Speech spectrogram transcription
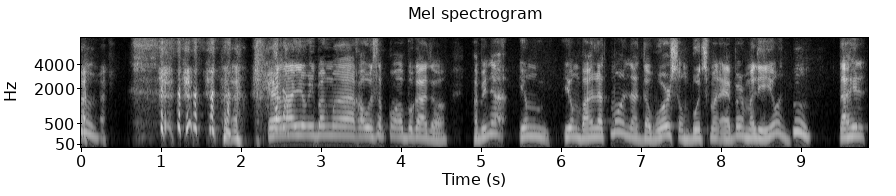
Hmm. Kaya Ano? nga yung ibang mga kausap kong abogado, sabi niya, yung, yung banat mo na the worst ombudsman ever, mali yun. Hmm. Dahil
